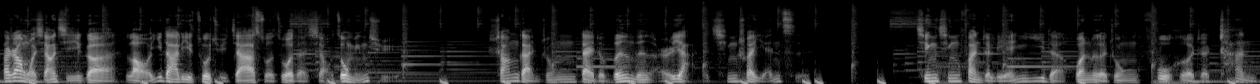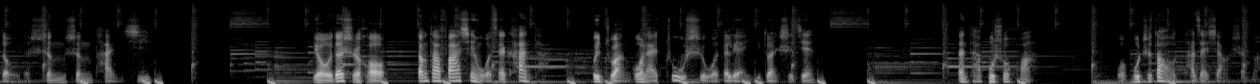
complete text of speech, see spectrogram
它让我想起一个老意大利作曲家所作的小奏鸣曲，伤感中带着温文尔雅的轻率言辞，轻轻泛着涟漪的欢乐中附和着颤抖的声声叹息。有的时候，当他发现我在看他，会转过来注视我的脸一段时间，但他不说话，我不知道他在想什么。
